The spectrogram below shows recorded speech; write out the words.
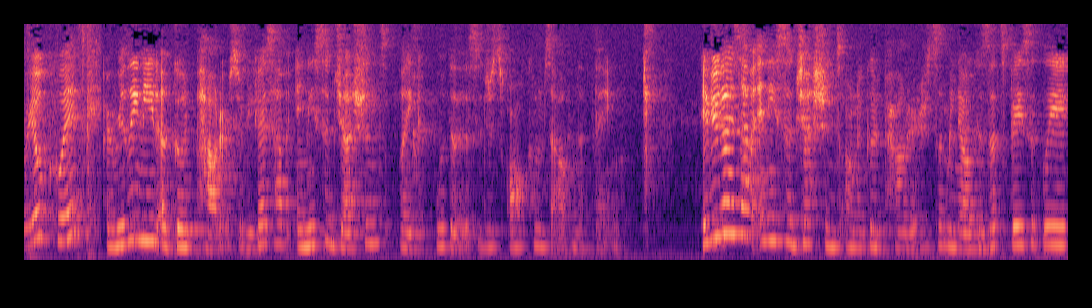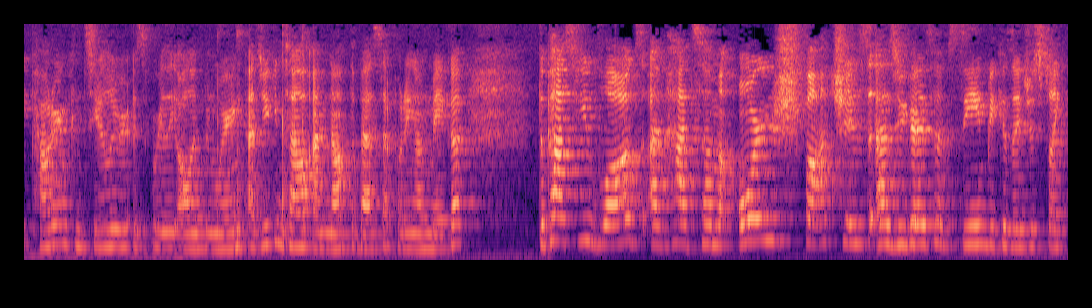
real quick. I really need a good powder. So if you guys have any suggestions, like look at this, it just all comes out in the thing. If you guys have any suggestions on a good powder, just let me know because that's basically powder and concealer is really all I've been wearing. As you can tell, I'm not the best at putting on makeup. The past few vlogs, I've had some orange spotches as you guys have seen because I just like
